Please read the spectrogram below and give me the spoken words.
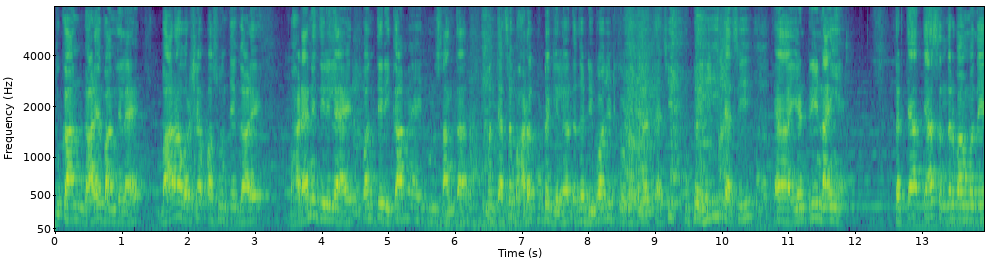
दुकान गाळे बांधलेले आहेत. बारा वर्षापासून ते गाळे भाड्याने दिलेले आहेत पण ते रिकामे आहेत म्हणून सांगतात. पण त्याचं भाडं कुठं गेलं त्याचं डिपॉझिट कुठं गेलं त्याची कुठंही त्याची एंट्री नाही आहे तर त्या त्या संदर्भामध्ये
